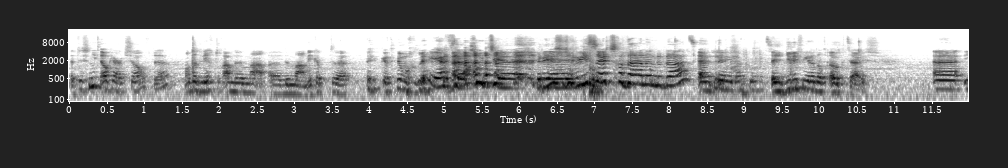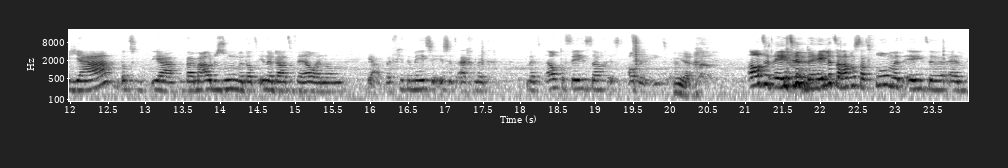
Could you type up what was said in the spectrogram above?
het is niet elk jaar hetzelfde, want het ligt toch aan de, ma eh, de maan. Ik heb het, eh, ik heb het helemaal gelezen. Je hebt goed je je research gedaan, inderdaad. En, Nee, dat klopt. en jullie vieren dat ook thuis? Ja, dat, ja, bij mijn ouders doen we dat inderdaad wel. En dan, ja, bij Vietnamezen is het eigenlijk, met elke feestdag is het altijd eten. Ja. Altijd eten, de hele tafel staat vol met eten. En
